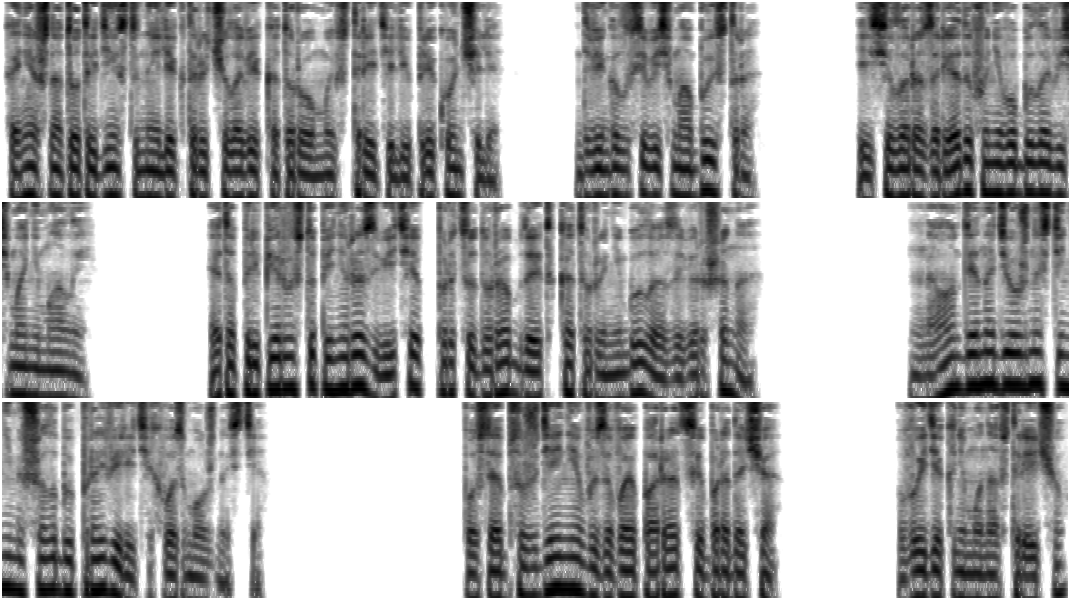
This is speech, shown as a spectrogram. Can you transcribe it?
Конечно, тот единственный электрочеловек, которого мы встретили и прикончили, двигался весьма быстро, и сила разрядов у него была весьма немалой. Это при первой ступени развития процедура апдейт, которая не была завершена. Но для надежности не мешало бы проверить их возможности. После обсуждения вызываю по рации бородача. Выйдя к нему навстречу,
